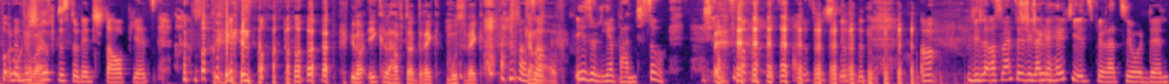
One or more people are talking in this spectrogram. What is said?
Oder beschriftest du den Staub jetzt? genau. genau, ekelhafter Dreck muss weg. Einfach Klammer so, auf. Isolierband, so. Alles beschriftet. Aber wie, was meinst du, wie lange hält die Inspiration denn?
